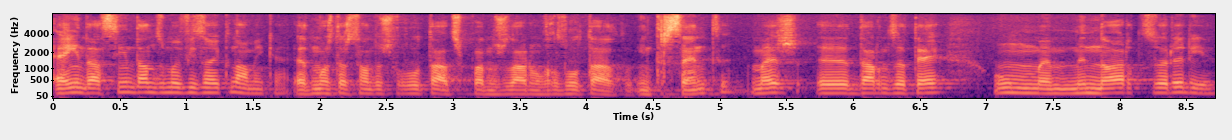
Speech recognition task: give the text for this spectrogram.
ainda assim dá-nos uma visão económica. A demonstração dos resultados pode-nos dar um resultado interessante, mas uh, dar-nos até uma menor tesouraria.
